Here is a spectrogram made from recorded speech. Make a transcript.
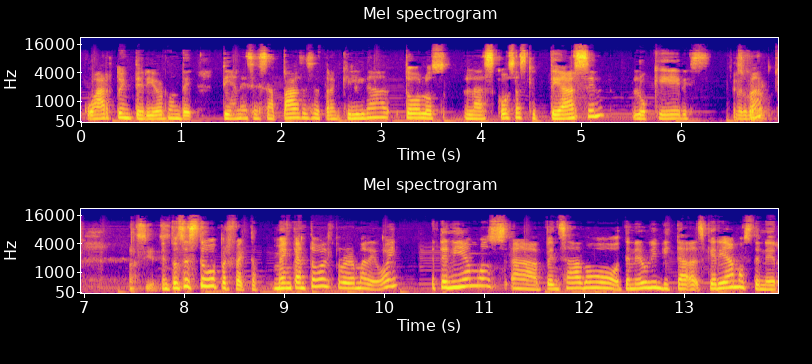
cuarto interior donde tienes esa paz, esa tranquilidad, todas las cosas que te hacen lo que eres, ¿verdad? Así es. Entonces estuvo perfecto. Me encantó el programa de hoy teníamos uh, pensado tener una invitada, queríamos tener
